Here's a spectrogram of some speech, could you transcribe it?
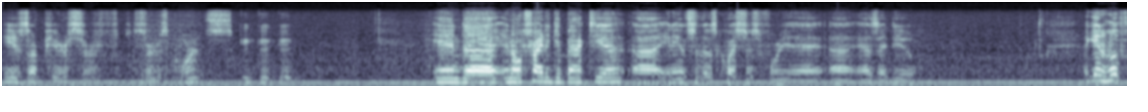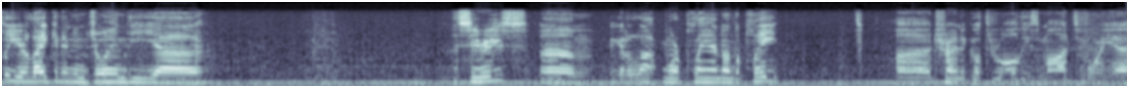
Here's our pure Certus quartz. Good, good, good. And uh, and I'll try to get back to you uh, and answer those questions for you uh, as I do. Again, hopefully you're liking and enjoying the uh, the series. Um, I got a lot more planned on the plate. Uh, trying to go through all these mods for you.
